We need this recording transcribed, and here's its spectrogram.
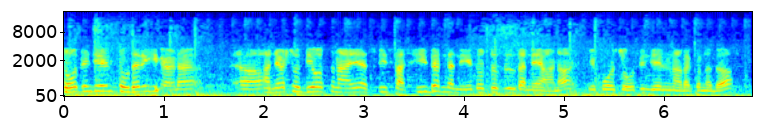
ചോദ്യം ചെയ്യൽ തുടരുകയാണ്. അന്വേഷണ ഉദ്യോഗസ്ഥനായ എസ് പി ശശീധരന്റെ നേതൃത്വത്തിൽ തന്നെയാണ് ഇപ്പോൾ ചോദ്യം ചെയ്യൽ നടക്കുന്നത്.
